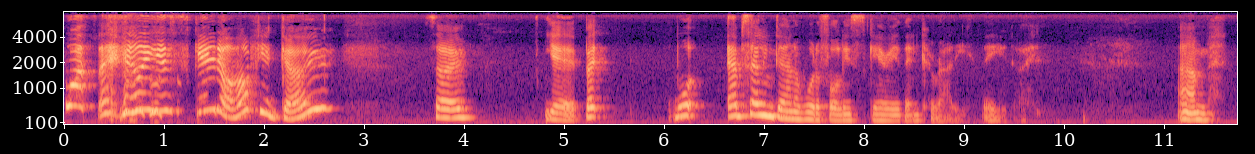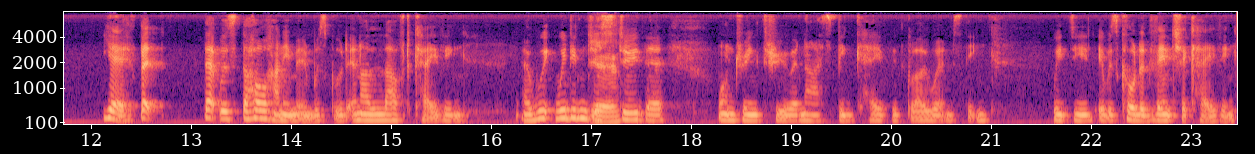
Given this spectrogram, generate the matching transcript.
"What the hell are you scared of? Off you go." So, yeah, but what abseiling down a waterfall is scarier than karate. There you go. Um, yeah, but that was the whole honeymoon was good, and I loved caving. You know, we we didn't just Yeah. do the wandering through a nice big cave with glowworms thing. We did. It was called adventure caving,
